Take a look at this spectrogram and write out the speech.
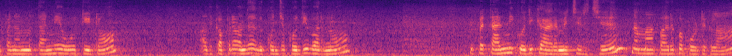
இப்போ நம்ம தண்ணியை ஊற்றிட்டோம் அதுக்கப்புறம் வந்து அது கொஞ்சம் கொதி வரணும். இப்போ தண்ணி கொதிக்க ஆரம்பிச்சிருச்சு. நம்ம பருப்பை போட்டுக்கலாம்.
